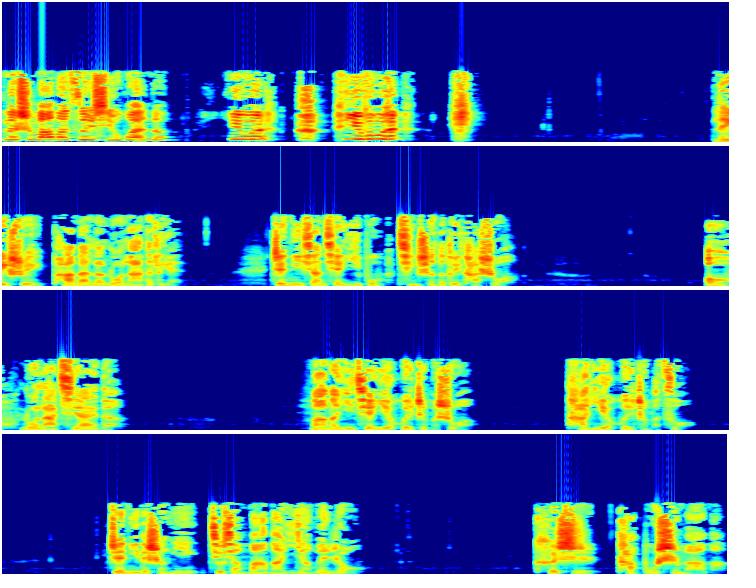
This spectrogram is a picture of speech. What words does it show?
那是妈妈最喜欢的，因为。因为泪水爬满了罗拉的脸，珍妮向前一步，轻声的对他说：“哦，罗拉，亲爱的，妈妈以前也会这么说，她也会这么做。”珍妮的声音就像妈妈一样温柔。可是她不是妈妈，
